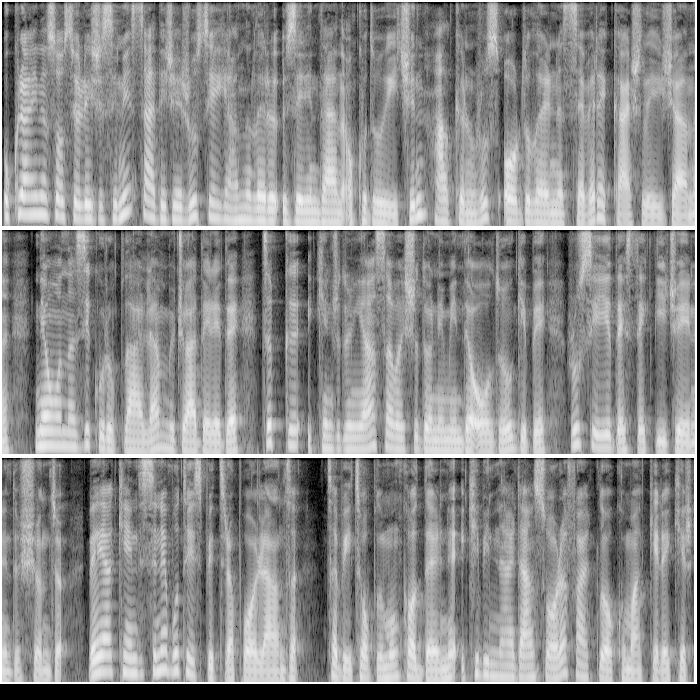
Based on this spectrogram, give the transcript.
Ukrayna sosyolojisini sadece Rusya yanlıları üzerinden okuduğu için halkın Rus ordularını severek karşılayacağını, neonazi gruplarla mücadelede tıpkı İkinci Dünya Savaşı döneminde olduğu gibi Rusya'yı destekleyeceğini düşündü. Veya kendisine bu tespit raporlandı. Tabii toplumun kodlarını 2000'lerden sonra farklı okumak gerekir.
